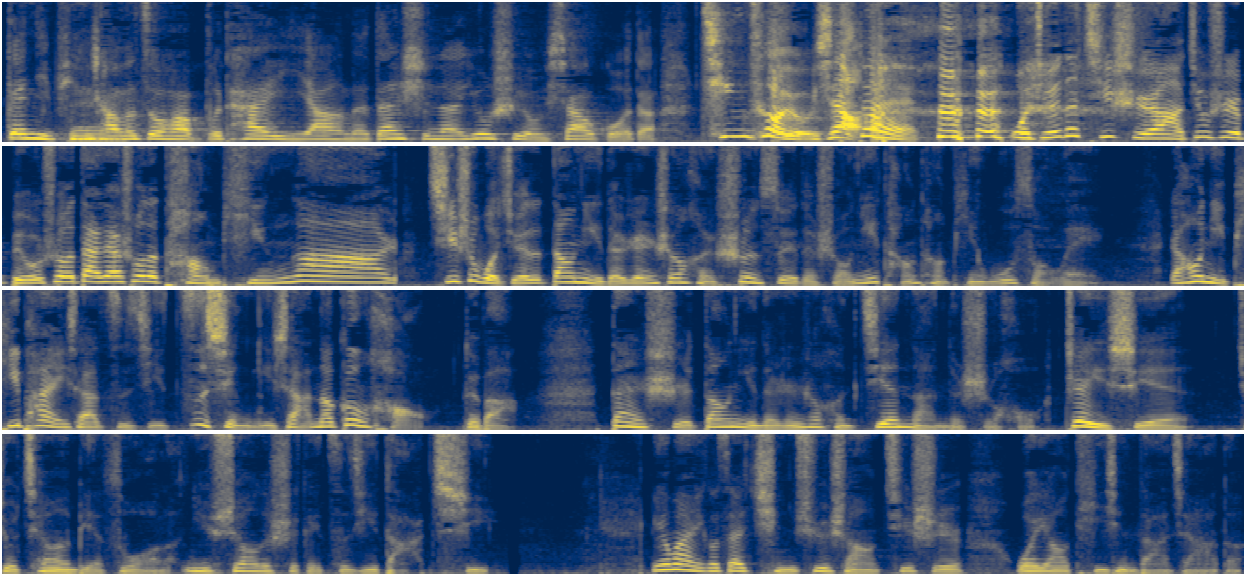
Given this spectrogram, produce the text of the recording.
跟你平常的做法不太一样的，但是呢，又是有效果的，亲测有效。对，我觉得其实啊，就是比如说大家说的躺平啊，其实我觉得当你的人生很顺遂的时候，你躺躺平无所谓。然后你批判一下自己，自省一下，那更好，对吧？但是当你的人生很艰难的时候，这些就千万别做了。你需要的是给自己打气。另外一个在情绪上，其实我也要提醒大家的，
